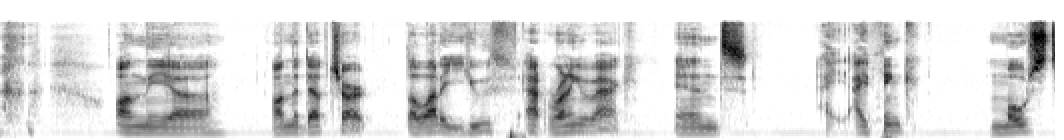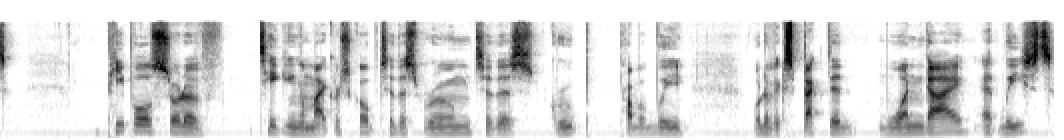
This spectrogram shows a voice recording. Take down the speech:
on the uh, on the depth chart, a lot of youth at running back, and I, I think most people sort of taking a microscope to this room to this group probably would have expected one guy at least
